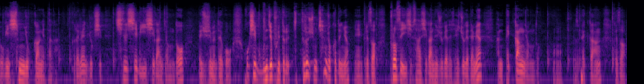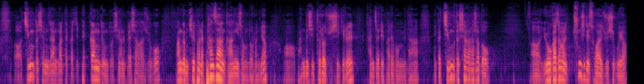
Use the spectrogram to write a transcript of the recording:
여기 16강에다가 그러면 60, 72시간 정도 내주시면 되고 혹시 문제풀이 들어, 들어주시면 참 좋거든요. 예, 그래서 플러스 24시간 해주게, 되- 해주게 되면 한 100강 정도. 어, 그래서 100강. 그래서 어, 지금부터 시험장 갈 때까지 100강 정도 시간을 빼셔가지고 방금 칠판에 판사한 강의 정도는요 어, 반드시 들어주시기를 간절히 바라봅니다. 그러니까 지금부터 시작을 하셔도 어, 요 과정을 충실히 소화해 주시고요.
